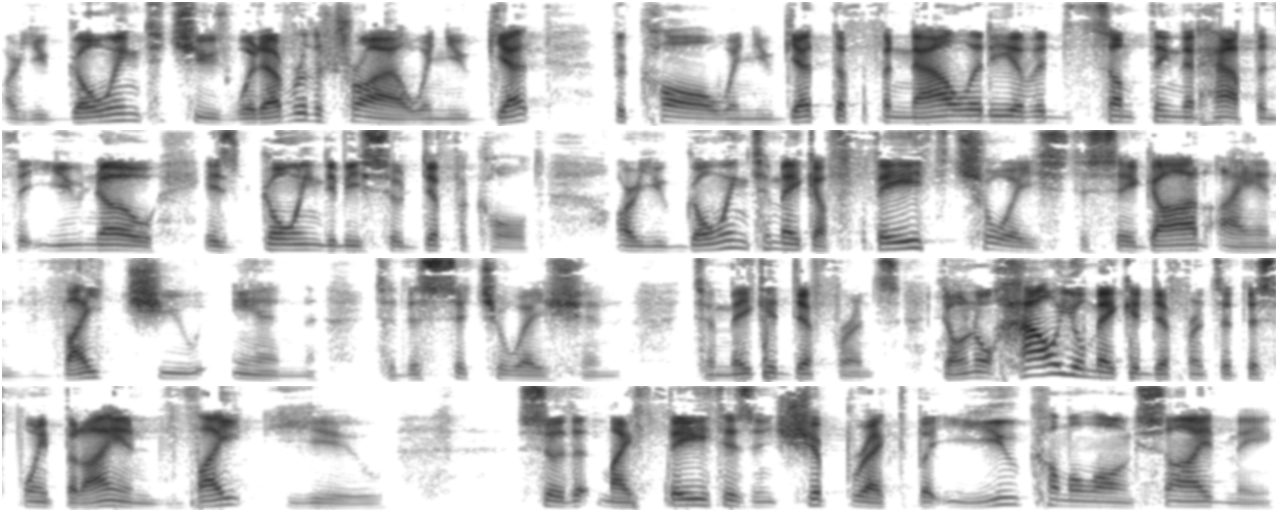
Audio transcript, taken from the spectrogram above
Are you going to choose, whatever the trial, when you get the call, when you get the finality of something that happens that you know is going to be so difficult, are you going to make a faith choice to say, God, I invite you in to this situation to make a difference? Don't know how you'll make a difference at this point, but I invite you so that my faith isn't shipwrecked, but you come alongside me.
